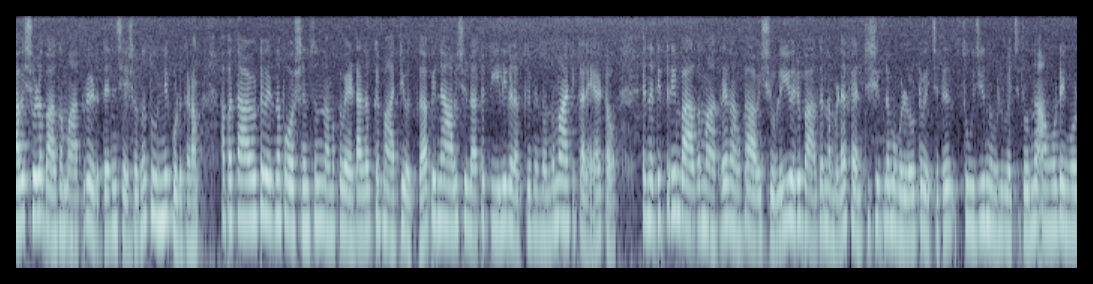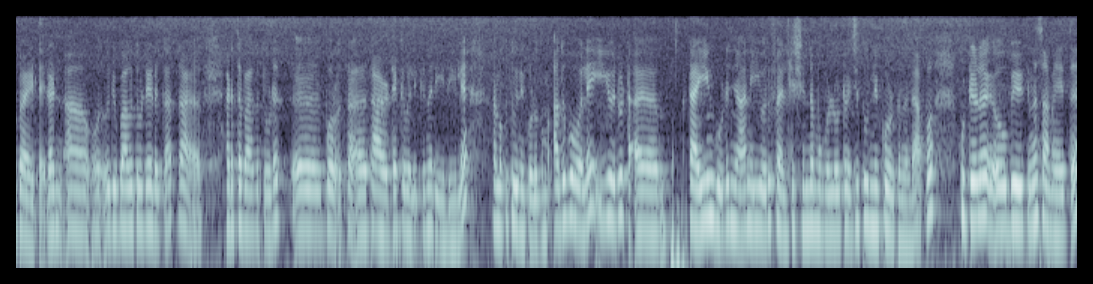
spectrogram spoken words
ആവശ്യമുള്ള ഭാഗം മാത്രം എടുത്തതിന് ശേഷം ഒന്ന് തുന്നി കൊടുക്കണം. അപ്പോൾ താഴോട്ട് വരുന്ന പോർഷൻസും നമുക്ക് വേണ്ട. അതൊക്കെ മാറ്റി വെക്കുക. പിന്നെ ആവശ്യമില്ലാത്ത പീലികളൊക്കെ നിന്നൊന്ന് മാറ്റിക്കളയാം കേട്ടോ എന്നിട്ട് ഇത്രയും ഭാഗം മാത്രമേ നമുക്ക് ആവശ്യമുള്ളൂ. ഈ ഒരു ഭാഗം നമ്മുടെ ഫെൽറ്റ് ഷീറ്റിന്റെ മുകളിലോട്ട് മുകളിലോട്ട് വെച്ചിട്ട് സൂചി നൂൽ വെച്ചിട്ട് ഒന്ന് അങ്ങോട്ടും ഇങ്ങോട്ടും ആയിട്ട്. രണ്ട് ഒരു ഭാഗത്തൂടെ എടുക്കുക അടുത്ത ഭാഗത്തൂടെ താഴോട്ടേക്ക് വലിക്കുന്ന രീതിയിൽ നമുക്ക് തുന്നി കൊടുക്കും. അതുപോലെ ഈ ഒരു ടൈയും കൂടി ഞാൻ ഈ ഒരു ഫെൽറ്റിഷിന്റെ മുകളിലോട്ട് വെച്ച് തുന്നി കൊടുക്കുന്നുണ്ട്. അപ്പോൾ കുട്ടികൾ ഉപയോഗിക്കുന്ന സമയത്ത്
